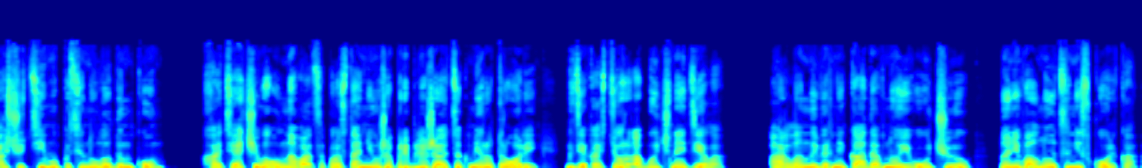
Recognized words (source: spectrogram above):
Ощутимо потянула дымком. Хотя чего волноваться, просто они уже приближаются к миру троллей, где костер — обычное дело. Арлан наверняка давно его учуял, но не волнуется нисколько.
